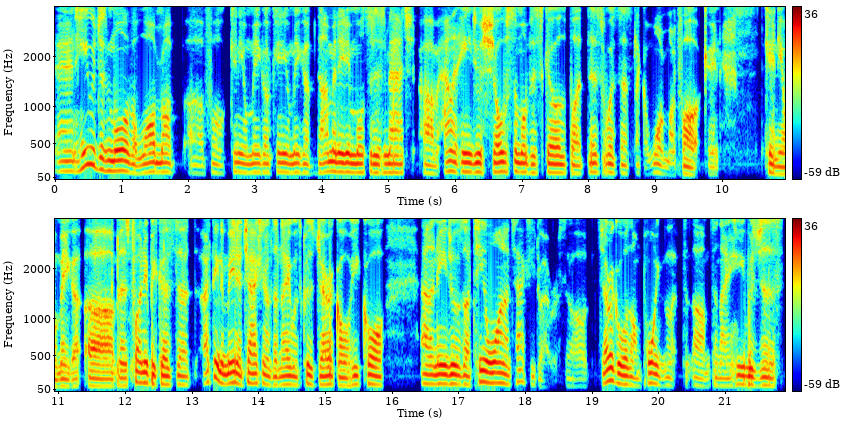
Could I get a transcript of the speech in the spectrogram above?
and he was just more of a warm up uh, for Kenny Omega. Kenny Omega dominated most of this match. Um, Alan Angels showed some of his skills, but this was just like a warm up for Kenny. Kenny Omega. Um, it's funny because uh, I think the main attraction of the night was Chris Jericho. He called Alan Angels a Tijuana taxi driver. So Jericho was on point um, tonight. He was just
